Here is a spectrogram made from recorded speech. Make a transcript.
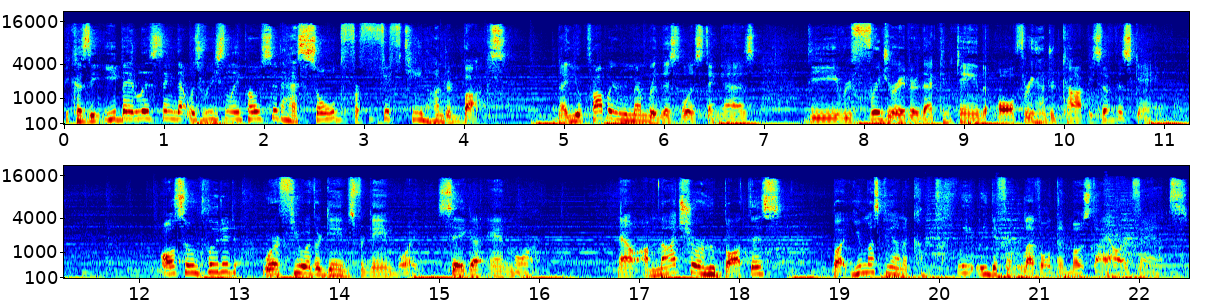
because the eBay listing that was recently posted has sold for 1500 bucks. Now you'll probably remember this listing as the refrigerator that contained all 300 copies of this game. Also included were a few other games for Game Boy, Sega, and more. Now, I'm not sure who bought this, but you must be on a completely different level than most Die Hard fans.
